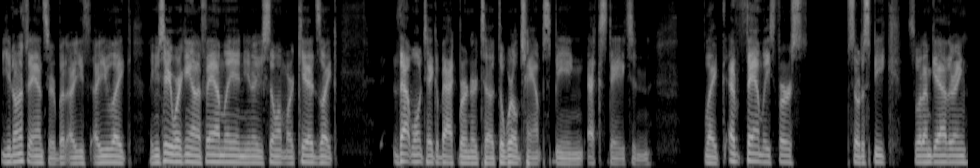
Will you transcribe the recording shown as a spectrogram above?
You don't have to answer, but are you are you like like you say you're working on a family and you know you still want more kids like that won't take a back burner to the world champs being X date and like families first, so to speak. Is what I'm gathering.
